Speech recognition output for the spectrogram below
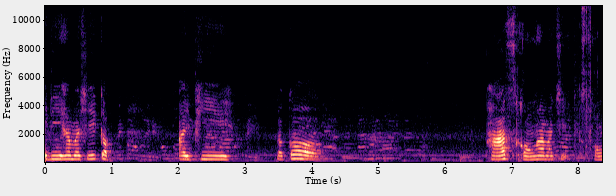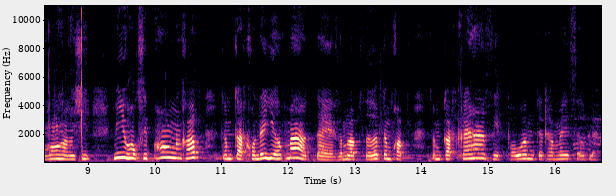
ID ฮามาชิกับ IP แล้วก็พาสของฮามาชิของห้องฮามาชิมีอยู่60 ห้องนะครับจำกัดคนได้เยอะมาก แต่สำหรับเซิร์ฟจำกัดจำกัดแค่ 50 เพราะว่ามันจะทำให้เซิร์ฟแหลก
